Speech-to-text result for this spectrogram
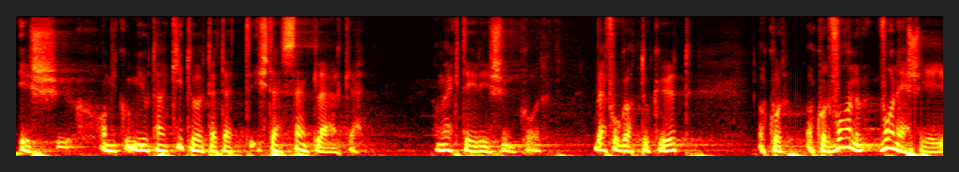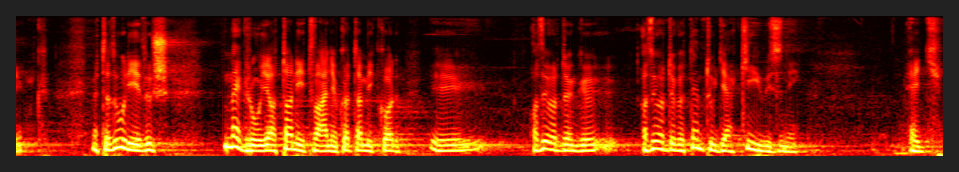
És amikor, miután kitöltetett Isten szent lelke a megtérésünkkor, befogadtuk őt, akkor, akkor van, van esélyünk. Mert az Úr Jézus megrója a tanítványokat, amikor az, ördögő, az ördögöt nem tudják kiűzni egy,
